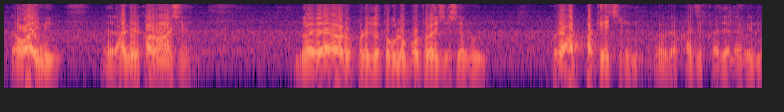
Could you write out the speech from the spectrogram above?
এটা হয়নি। রাগের কারণ আছে। দু হাজার এগারো পরে যতগুলো ভোট হয়েছে সেগুলো করে হাত পাকিয়েছিলেন। ওরা কাজে কাজে লাগেনি।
